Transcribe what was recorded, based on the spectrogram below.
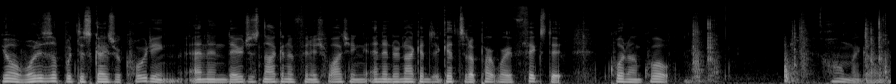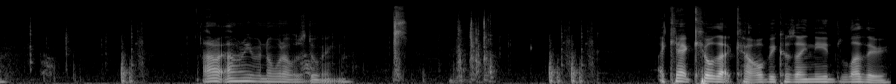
yo, what is up with this guy's recording? And then they're just not gonna finish watching, and then they're not gonna get to the part where I fixed it, quote unquote. Oh my god. I don't, I don't even know what I was doing. I can't kill that cow because I need leather.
